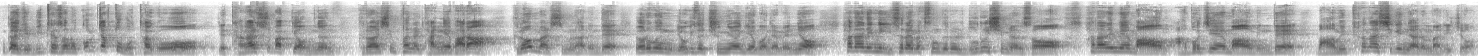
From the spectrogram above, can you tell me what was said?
그러니까 이제 밑에서는 꼼짝도 못하고 이제 당할 수밖에 없는 그러한 심판을 당해봐라. 그런 말씀을 하는데 여러분 여기서 중요한 게 뭐냐면요. 하나님이 이스라엘 백성들을 누르시면서 하나님의 마음, 아버지의 마음인데 마음이 편하시겠냐는 말이죠.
